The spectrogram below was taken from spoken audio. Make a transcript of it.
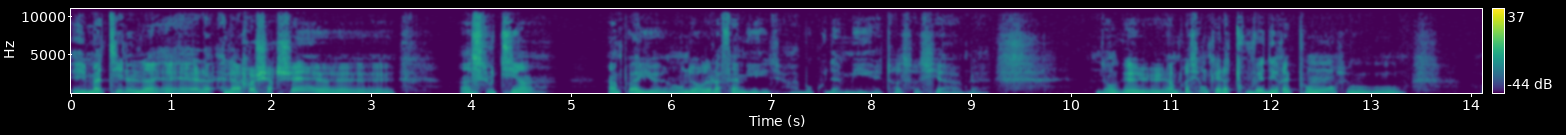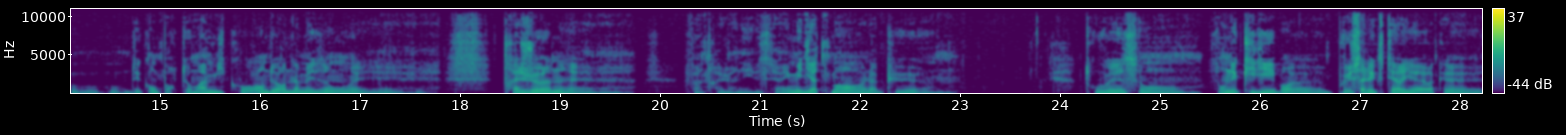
Et Mathilde, elle, a recherché un soutien un peu ailleurs, en dehors de la famille. Elle a beaucoup d'amis, elle est très sociable. Donc euh, j'ai l'impression qu'elle a trouvé des réponses ou, des comportements amicaux en dehors de la maison. Et, très jeune, euh, enfin très jeune, immédiatement, elle a pu euh, trouver son, équilibre plus à l'extérieur que,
